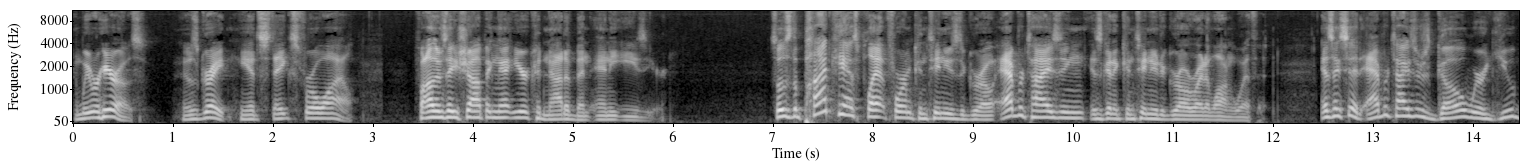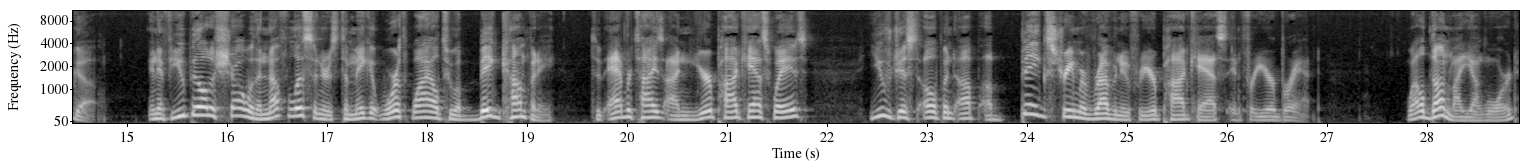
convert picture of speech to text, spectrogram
and we were heroes. It was great. He had steaks for a while. Father's Day shopping that year could not have been any easier. So, as the podcast platform continues to grow, advertising is going to continue to grow right along with it. As I said, advertisers go where you go. And if you build a show with enough listeners to make it worthwhile to a big company to advertise on your podcast waves, you've just opened up a big stream of revenue for your podcast and for your brand. Well done, my young ward.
